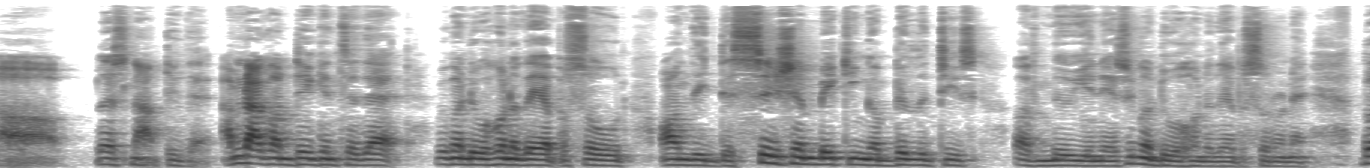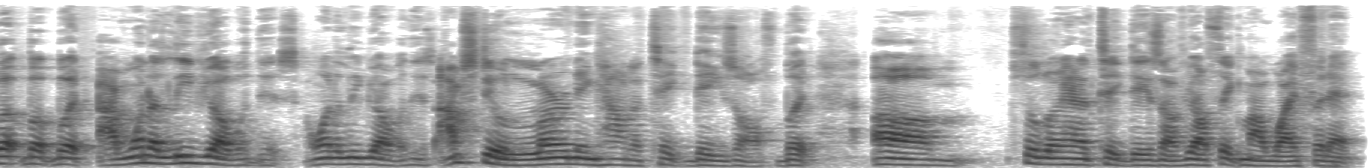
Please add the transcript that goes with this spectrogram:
Uh, let's not do that. I'm not going to dig into that. We're going to do a whole other episode on the decision making abilities of millionaires. We're going to do a whole other episode on that. But but but I want to leave y'all with this. I want to leave y'all with this. I'm still learning how to take days off, but um still learning how to take days off. Y'all thank my wife for that.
